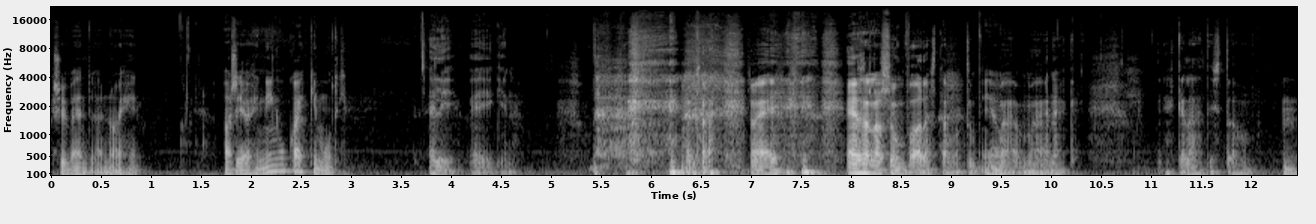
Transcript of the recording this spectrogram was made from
syventyä noihin asioihin niin kuin kaikki muutkin. Eli ei ikinä. no, no ei, en sano sun puolesta, mutta mä, mä en ehkä, ehkä lähtisi tuohon. Mm.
